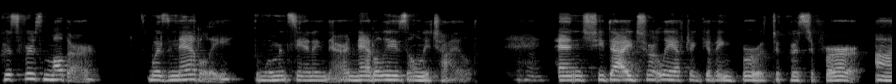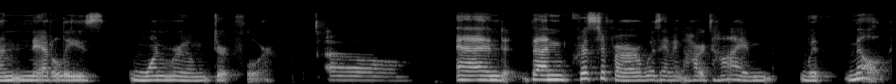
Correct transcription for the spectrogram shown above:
Christopher's mother was Natalie, the woman standing there, Natalie's only child. Mhm. And she died shortly after giving birth to Christopher on Natalie's one room dirt floor. Oh. And then Christopher was having a hard time with milk.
